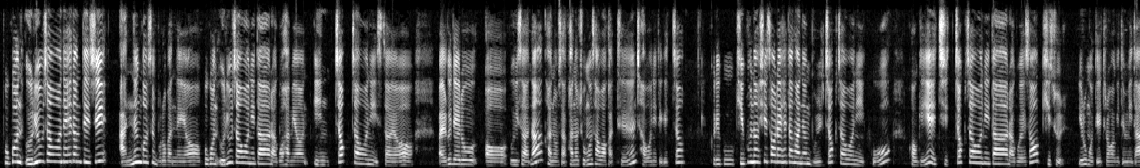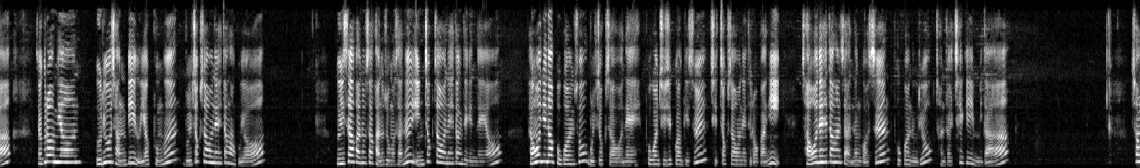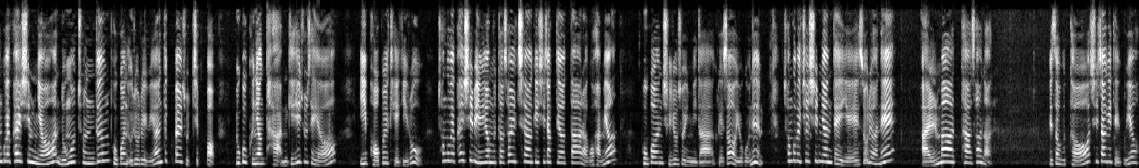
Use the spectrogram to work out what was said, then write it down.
보건 의료자원에 해당되지 않는 것을 물어봤네요. 보건 의료자원이다 라고 하면 인적 자원이 있어요. 말 그대로 어, 의사나 간호사, 간호조무사와 같은 자원이 되겠죠. 그리고 기구나 시설에 해당하는 물적 자원이 있고 거기에 지적 자원이다 라고 해서 기술 이런 것들이 들어가게 됩니다. 자 그러면 의료 장비 의약품은 물적 자원에 해당하고요. 의사, 간호사, 간호조무사는 인적 자원에 해당되겠네요. 병원이나 보건소 물적 자원에, 보건 지식과 기술 지적 자원에 들어가니 자원에 해당하지 않는 것은 보건 의료 전달 체계입니다. 1980년 농어촌 등 보건 의료를 위한 특별조치법 요거 그냥 다 암기해 주세요. 이 법을 계기로 1981년부터 설치하기 시작되었다라고 하면 보건 진료소입니다. 그래서 요거는 1970년대에 소련의 알마타 선언에서부터 시작이 되고요.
